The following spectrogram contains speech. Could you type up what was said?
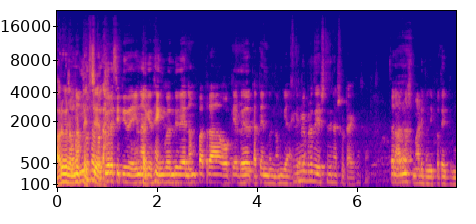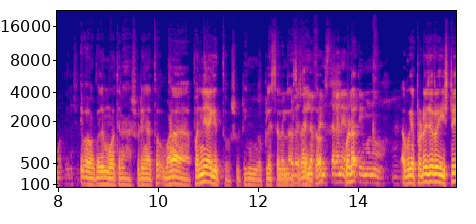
ಅವ್ರಿಗೂ ನಮ್ಗೆ ಸ್ವಲ್ಪ ಕ್ಯೂರಿಯಾಸಿಟಿ ಇದೆ ಏನಾಗಿದೆ ಹೆಂಗ್ ಬಂದಿದೆ ನಮ್ಮ ಪಾತ್ರ ಓಕೆ ಬೇರೆ ಕತೆ ಏನ್ ಬಂದು ನಮ್ಗೆ ಎಷ್ಟು ದಿನ ಶೂಟ್ ಆಗಿದೆ ಸರ್? ಸರ್ ಆಲ್ಮೋಸ್ಟ್ ಮಾಡಿದ್ದು ಒಂದು ಇಪ್ಪತ್ತೈದು ಮೂವತ್ತು ದಿನ shoot. ಇವಾಗ ಇಪ್ಪತ್ತು ಮೂವತ್ತು ದಿನ ಶೂಟಿಂಗ್ ಆಯ್ತು. ಭಾಳ ಫನ್ನಿ ಆಗಿತ್ತು ಶೂಟಿಂಗ್ ಪ್ಲೇಸಲ್ಲೆಲ್ಲ ಎಲ್ಲ ಚೆನ್ನಾಗಿತ್ತು. ಫ್ರೆಂಡ್ಸ್ ಬಟ್ ಎಲ್ಲ ಟೀಮನು ನಮಗೆ ಪ್ರೊಡ್ಯೂಸರ್ ಇಷ್ಟೇ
